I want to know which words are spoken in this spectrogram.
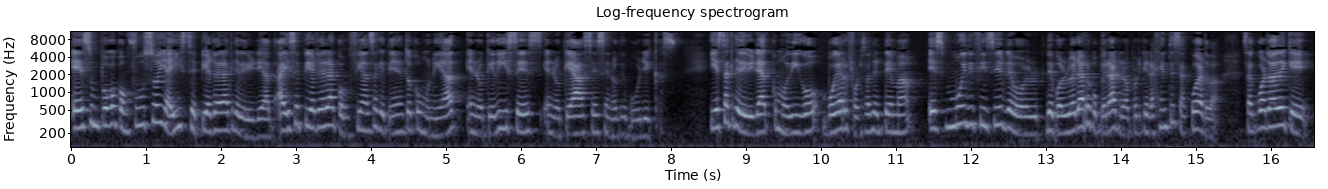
es un poco confuso y ahí se pierde la credibilidad, ahí se pierde la confianza que tiene tu comunidad en lo que dices, en lo que haces, en lo que publicas. Y esta credibilidad, como digo, voy a reforzar el tema, es muy difícil de, de volver a recuperarla porque la gente se acuerda, se acuerda de que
